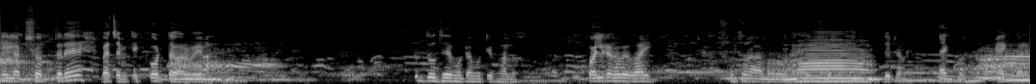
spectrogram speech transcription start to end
দুই লাখ সত্তরে বেচা বিক্রি করতে পারবে। দুধে মোটামুটি ভালো। কয় লিটার হবে ভাই? সতেরো আঠারো দুইটা নেই। একবার। একবারে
